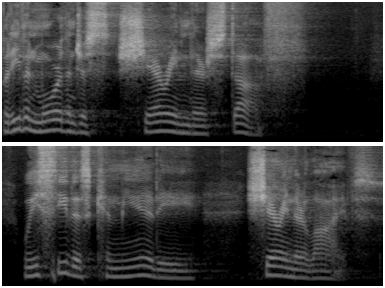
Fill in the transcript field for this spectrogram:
But even more than just sharing their stuff, we see this community sharing their lives.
